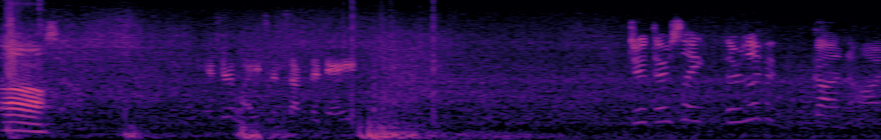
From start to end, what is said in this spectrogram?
the. Oh. Uh. Is your license up to date? Dude, there's like there's like a gun on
